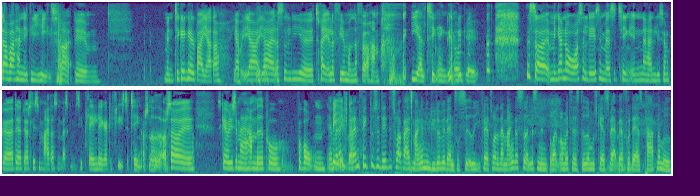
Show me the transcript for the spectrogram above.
der var han ikke lige helt. Nej. Øhm, men til gengæld var jeg der. Jeg, jeg, jeg er altid lige øh, tre eller fire måneder før ham. I alting egentlig. Okay. så, men jeg når også at læse en masse ting, inden at han ligesom gør det. Og det er også ligesom mig, der sådan, hvad skal man sige, planlægger de fleste ting og sådan noget. Og så øh, skal jo ligesom have ham med på, på vognen ja, hvordan, hvordan fik du så det? Det tror jeg faktisk, mange af mine lytter vil være interesseret i. For jeg tror, at der er mange, der sidder med sådan en drøm om at tage afsted, og måske er svært ved at få deres partner med.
